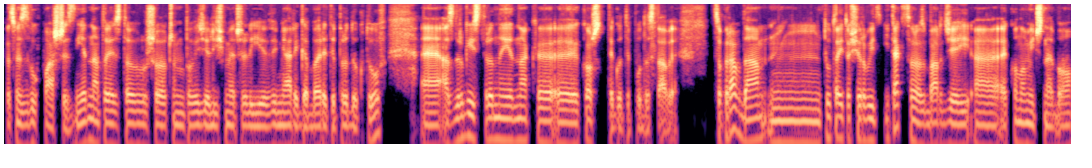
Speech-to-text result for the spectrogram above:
powiedzmy, z dwóch płaszczyzn. Jedna to jest to już, o czym powiedzieliśmy, czyli wymiary, gabaryty produktów, a z drugiej strony jednak koszt tego typu dostawy. Co prawda, mm, tutaj to się robi i tak coraz bardziej e, ekonomiczne, bo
